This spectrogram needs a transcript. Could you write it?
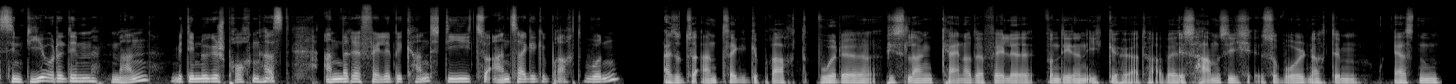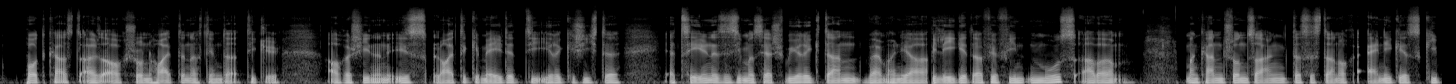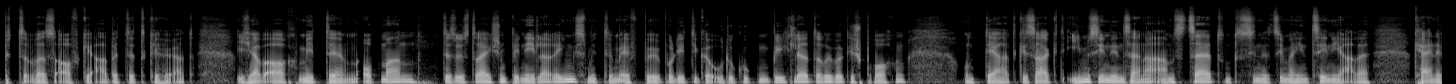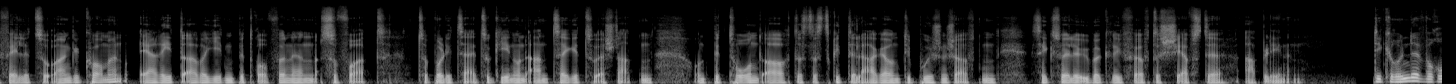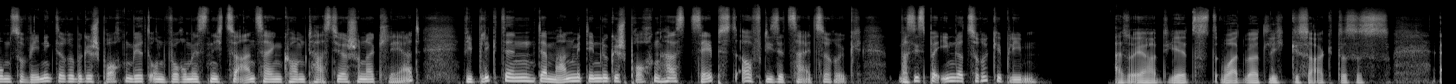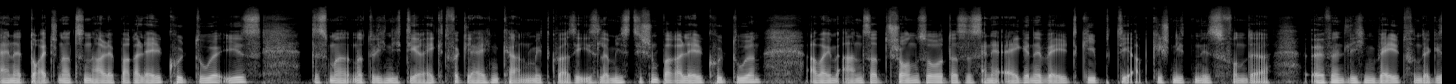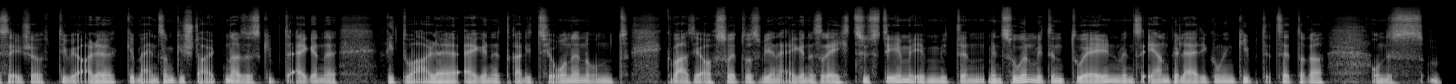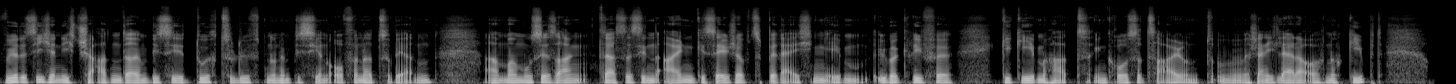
Sind dir oder dem Mann, mit dem du gesprochen hast, andere Fälle bekannt, die zur Anzeige gebracht wurden? Also zur Anzeige gebracht wurde bislang keiner der Fälle, von denen ich gehört habe. Es haben sich sowohl nach dem ersten Podcast als auch schon heute, nachdem der Artikel auch erschienen ist, Leute gemeldet, die ihre Geschichte erzählen. Es ist immer sehr schwierig dann, weil man ja Belege dafür finden muss, aber man kann schon sagen, dass es da noch einiges gibt, was aufgearbeitet gehört. Ich habe auch mit dem Obmann des österreichischen Benela-Rings, mit dem FPÖ-Politiker Udo Guckenbichler darüber gesprochen und der hat gesagt, ihm sind in seiner Amtszeit, und das sind jetzt immerhin zehn Jahre, keine Fälle zu Ohren gekommen. Er rät aber jeden Betroffenen sofort zur Polizei zu gehen und Anzeige zu erstatten und betont auch, dass das dritte Lager und die Burschenschaften sexuelle Übergriffe auf das Schärfste ablehnen. Die Gründe, warum so wenig darüber gesprochen wird und warum es nicht zu Anzeigen kommt, hast du ja schon erklärt. Wie blickt denn der Mann, mit dem du gesprochen hast, selbst auf diese Zeit zurück? Was ist bei ihm da zurückgeblieben? Also er hat jetzt wortwörtlich gesagt, dass es eine deutschnationale Parallelkultur ist, das man natürlich nicht direkt vergleichen kann mit quasi islamistischen Parallelkulturen, aber im Ansatz schon so, dass es eine eigene Welt gibt, die abgeschnitten ist von der öffentlichen Welt, von der Gesellschaft, die wir alle gemeinsam gestalten. Also es gibt eigene Rituale, eigene Traditionen und quasi auch so etwas wie ein eigenes Rechtssystem, eben mit den Mensuren, mit den Duellen, wenn es Ehrenbeleidigungen gibt etc. Und es würde sicher nicht schaden, da ein bisschen durchzulüften und ein bisschen offener zu werden werden. Äh, man muss ja sagen, dass es in allen Gesellschaftsbereichen eben Übergriffe gegeben hat in großer Zahl und wahrscheinlich leider auch noch gibt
